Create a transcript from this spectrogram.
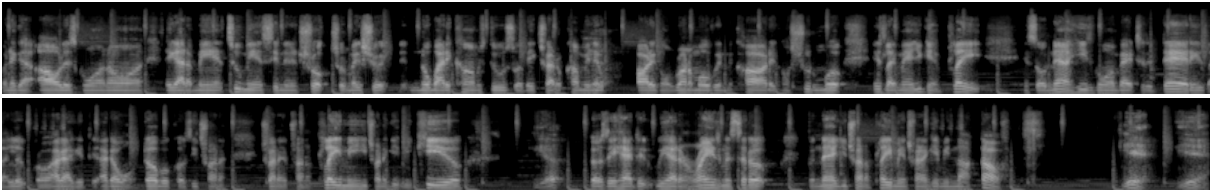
when they got all this going on. They got a man, two men sitting in the truck to make sure nobody comes through. So they try to come in yeah. there car. They're gonna run him over in the car. They're gonna shoot him up. It's like, man, you getting played. And so now he's going back to the dad. He's like, look, bro, I gotta get, I got one double because he's trying to, trying to, trying to play me. He's trying to get me killed. Yep. Because they had to, we had an arrangement set up, but now you're trying to play me and trying to get me knocked off. Yeah, yeah.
